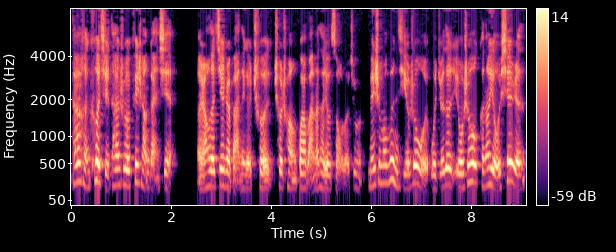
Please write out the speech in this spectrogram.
他很客气，他说非常感谢。呃，然后他接着把那个车车窗刮完了，他就走了，就没什么问题。有时候我我觉得有时候可能有些人，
